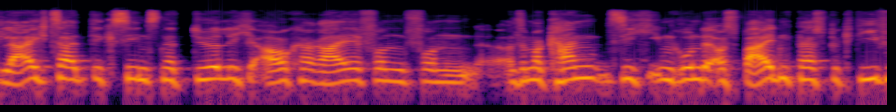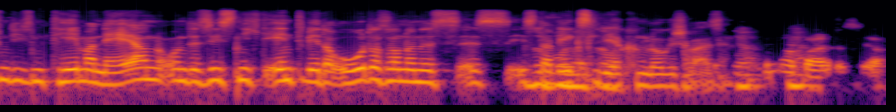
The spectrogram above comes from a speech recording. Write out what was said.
gleichzeitig sind es natürlich auch eine Reihe von, von, also man kann sich im Grunde aus beiden Perspektiven diesem Thema nähern und es ist nicht entweder oder, sondern es, es ist so eine Wechselwirkung, logischerweise. Ja, ja. beides, ja.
